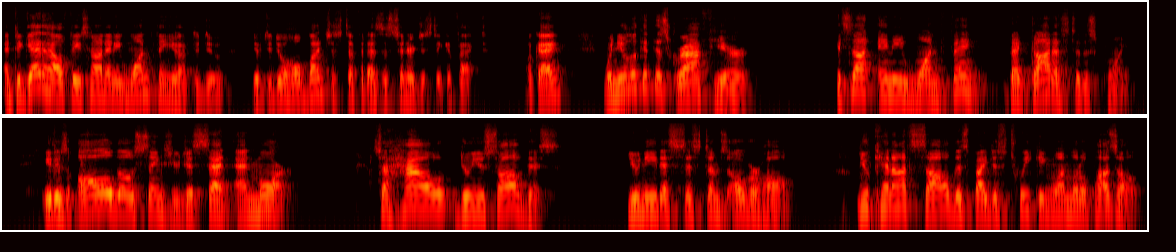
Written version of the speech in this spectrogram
And to get healthy, it's not any one thing you have to do. You have to do a whole bunch of stuff. It has a synergistic effect. Okay. When you look at this graph here, it's not any one thing that got us to this point. It is all those things you just said and more. So, how do you solve this? You need a systems overhaul. You cannot solve this by just tweaking one little puzzle.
